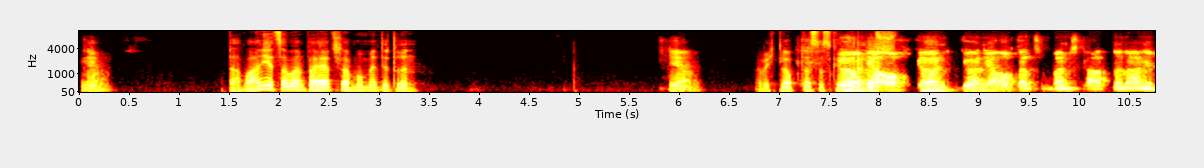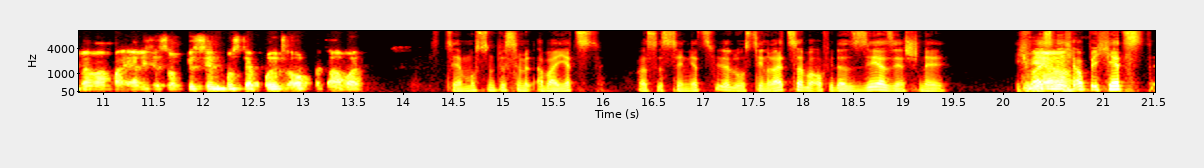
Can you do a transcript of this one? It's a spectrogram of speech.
Ja. Da waren jetzt aber ein paar Herzschlagmomente drin. Ja. Aber ich glaube, das ist genau gehören ja auch gehören, gehören ja auch dazu beim Skat, ne, Daniel, wenn man mal ehrlich ist. So ein bisschen muss der Puls auch mitarbeiten. Der muss ein bisschen mit, aber jetzt, was ist denn jetzt wieder los? Den reizt er aber auch wieder sehr, sehr schnell. Ich weiß ja. nicht, ob ich jetzt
